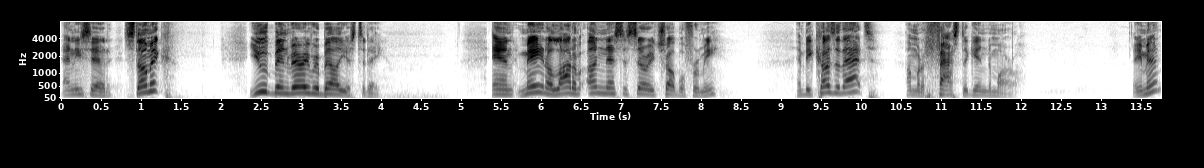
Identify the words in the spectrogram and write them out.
And he said, Stomach, you've been very rebellious today and made a lot of unnecessary trouble for me. And because of that, I'm going to fast again tomorrow. Amen?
